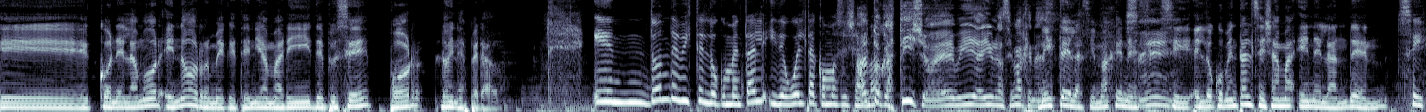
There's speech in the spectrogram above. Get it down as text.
eh, con el amor enorme que tenía Marie Debussy por lo inesperado. ¿En dónde viste el documental y de vuelta cómo se llama? Alto Castillo, eh, vi ahí unas imágenes. ¿Viste las imágenes? Sí. el documental se llama En el Andén. Sí.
